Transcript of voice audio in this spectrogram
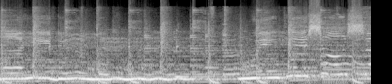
Hãy đưa mình, nguyện thi son sơ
